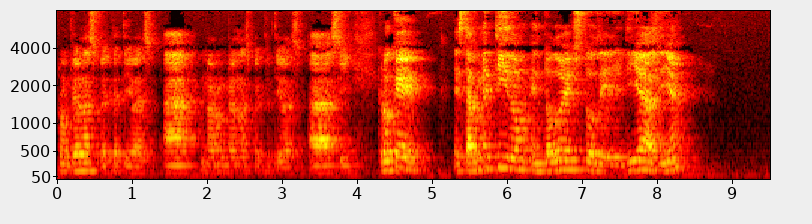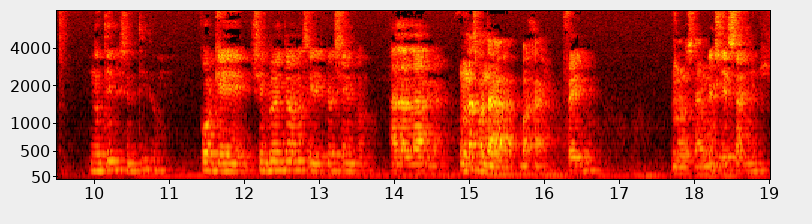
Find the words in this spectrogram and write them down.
rompieron las expectativas, ah, no rompieron las expectativas, ah, sí. Creo que estar metido en todo esto del día a día no tiene sentido, porque simplemente van a seguir creciendo a la larga. Unas van a bajar. Facebook. No lo sabemos. En 10 años.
